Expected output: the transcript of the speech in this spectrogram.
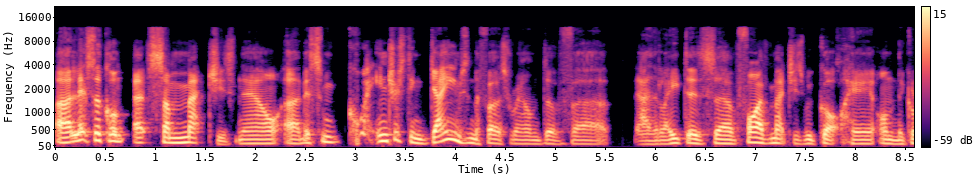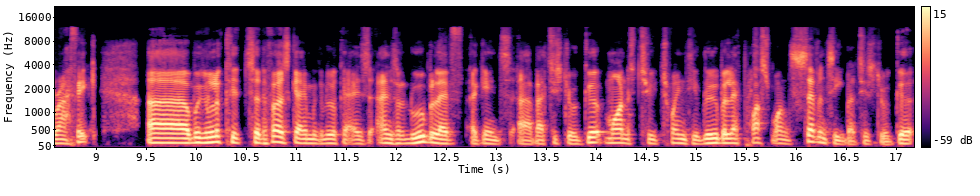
Uh, let's look on at some matches now. Uh, there's some quite interesting games in the first round of uh, Adelaide. There's uh, five matches we've got here on the graphic. Uh, we're going to look at so the first game we're going to look at is Andrey Rublev against uh, Bautista Agut, minus 220 Rublev, plus 170 Bautista Agut.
